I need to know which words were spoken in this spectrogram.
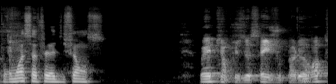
pour moi, ça fait la différence. Ouais, et puis en plus de ça, ils jouent pas l'Europe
